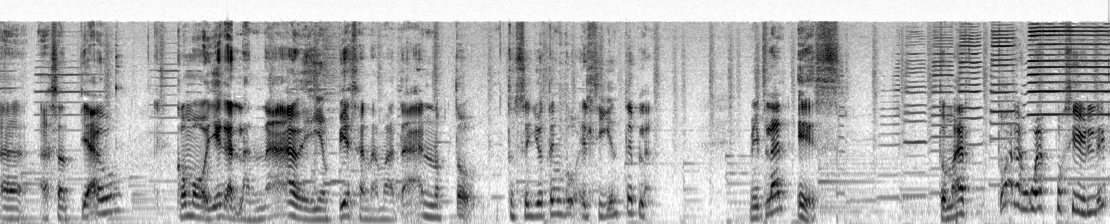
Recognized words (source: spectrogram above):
a, a Santiago cómo llegan las naves y empiezan a matarnos todo. Entonces yo tengo el siguiente plan. Mi plan es tomar todas las weas posibles,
